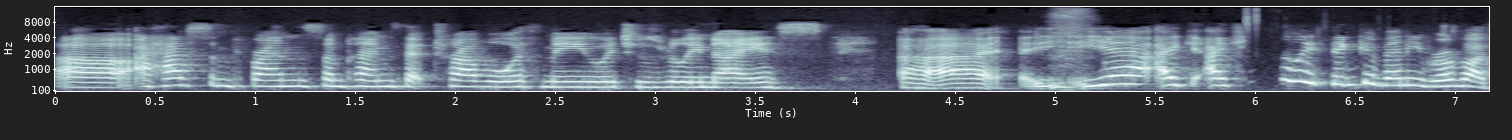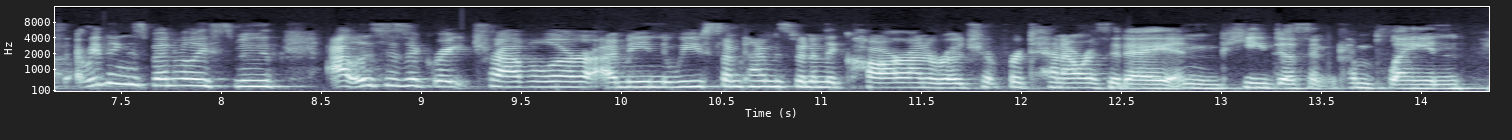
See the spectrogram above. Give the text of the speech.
Uh, I have some friends sometimes that travel with me, which is really nice. Uh, yeah, I, I can't really think of any roadblocks. Everything's been really smooth. Atlas is a great traveler. I mean, we've sometimes been in the car on a road trip for 10 hours a day, and he doesn't complain,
